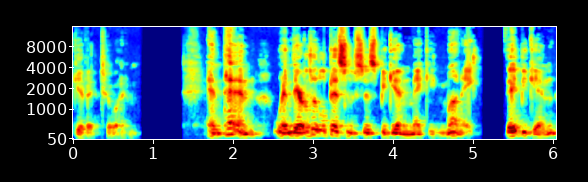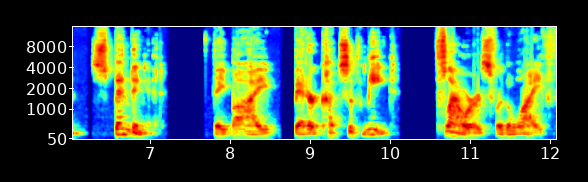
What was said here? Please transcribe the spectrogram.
give it to him. And then, when their little businesses begin making money, they begin spending it. They buy better cuts of meat, flowers for the wife,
